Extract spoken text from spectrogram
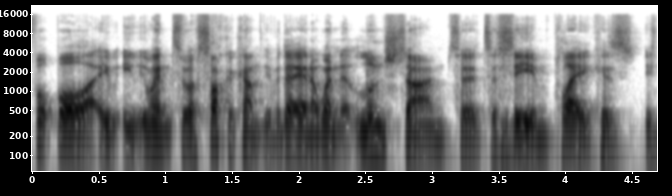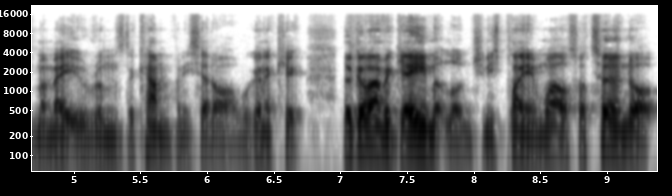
football. He, he, went to a soccer camp the other day, and I went at lunchtime to, to see him play because he's my mate who runs the camp. And he said, "Oh, we're gonna kick. They're gonna have a game at lunch, and he's playing well." So I turned up.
